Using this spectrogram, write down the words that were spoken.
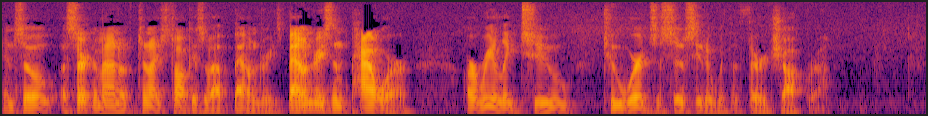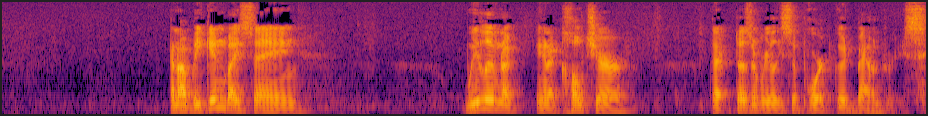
And so a certain amount of tonight's talk is about boundaries. Boundaries and power are really two two words associated with the third chakra. And I'll begin by saying we live in a, in a culture that doesn't really support good boundaries.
